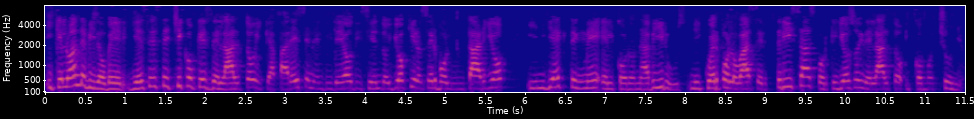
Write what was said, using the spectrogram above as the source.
y que lo han debido ver. Y es este chico que es del alto y que aparece en el video diciendo yo quiero ser voluntario, inyectenme el coronavirus, mi cuerpo lo va a hacer trizas porque yo soy del alto y como chuño,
